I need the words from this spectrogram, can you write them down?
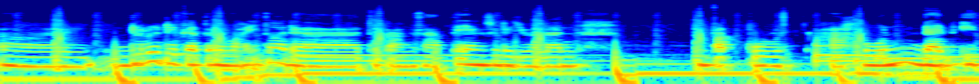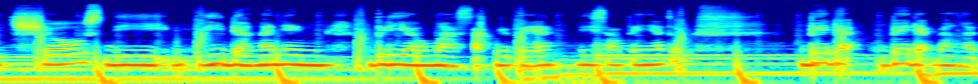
uh, dulu dekat rumah itu ada tukang sate yang sudah jualan 40 tahun dan it shows di hidangan yang beliau masak gitu ya di satenya tuh beda beda banget.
